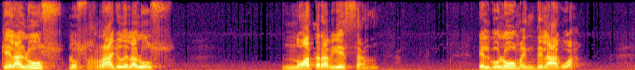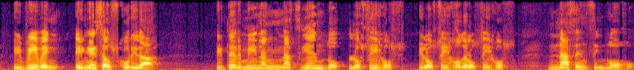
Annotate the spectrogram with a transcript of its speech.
que la luz, los rayos de la luz no atraviesan el volumen del agua y viven en esa oscuridad y terminan naciendo los hijos y los hijos de los hijos nacen sin ojo.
